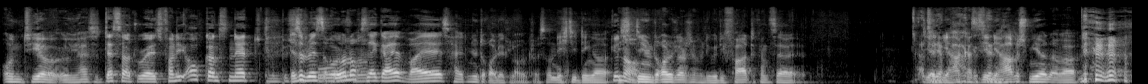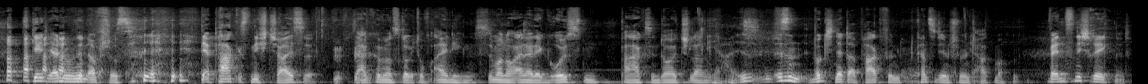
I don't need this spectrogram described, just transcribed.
Und hier, wie heißt es, Desert Race, fand ich auch ganz nett. Bisschen Deshalb ist Sport, immer noch ne? sehr geil, weil es halt ein Hydraulik-Lounge ist und nicht die Dinger. Genau. Ich die Hydraulik-Lounge lieber. Die Fahrt kannst ja Also der die, Haare, kannst ist dir die ja- Haare schmieren, aber es geht eher nur um den Abschluss. Der Park ist nicht scheiße. Da können wir uns, glaube ich, drauf einigen. Es ist immer noch einer der größten Parks in Deutschland. ja, ist, ist ein wirklich netter Park, für, kannst du dir einen schönen Tag machen. Wenn es nicht regnet.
